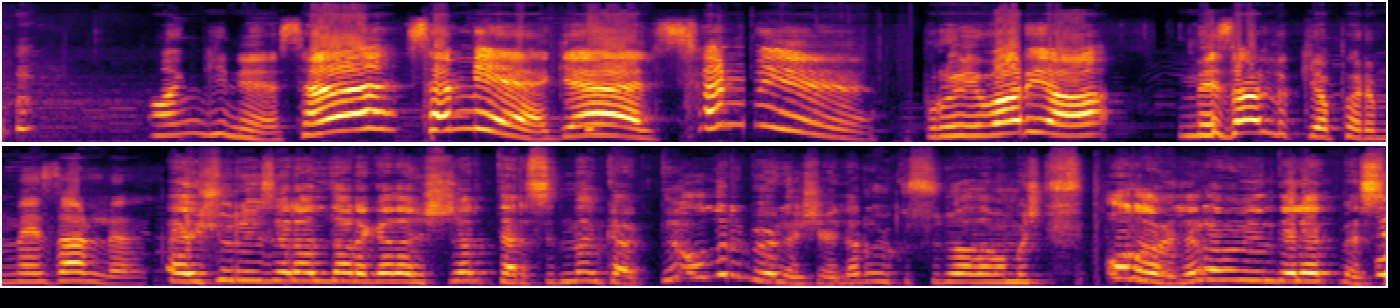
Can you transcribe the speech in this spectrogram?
Hangini? Sen? Sen mi? Gel. Sen mi? Burayı var ya mezarlık yaparım mezarlık. Şu reis herhalde arkadaşlar tersinden kalktı. Olur böyle şeyler. Uykusunu alamamış olabilir ama beni deli etmesin.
